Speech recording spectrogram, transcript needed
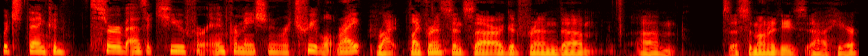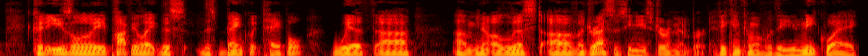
which then could serve as a cue for information retrieval, right? Right. Like for instance, uh, our good friend um, um, Simonides uh, here could easily populate this this banquet table with uh, um, you know a list of addresses he needs to remember. If he can come up with a unique way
